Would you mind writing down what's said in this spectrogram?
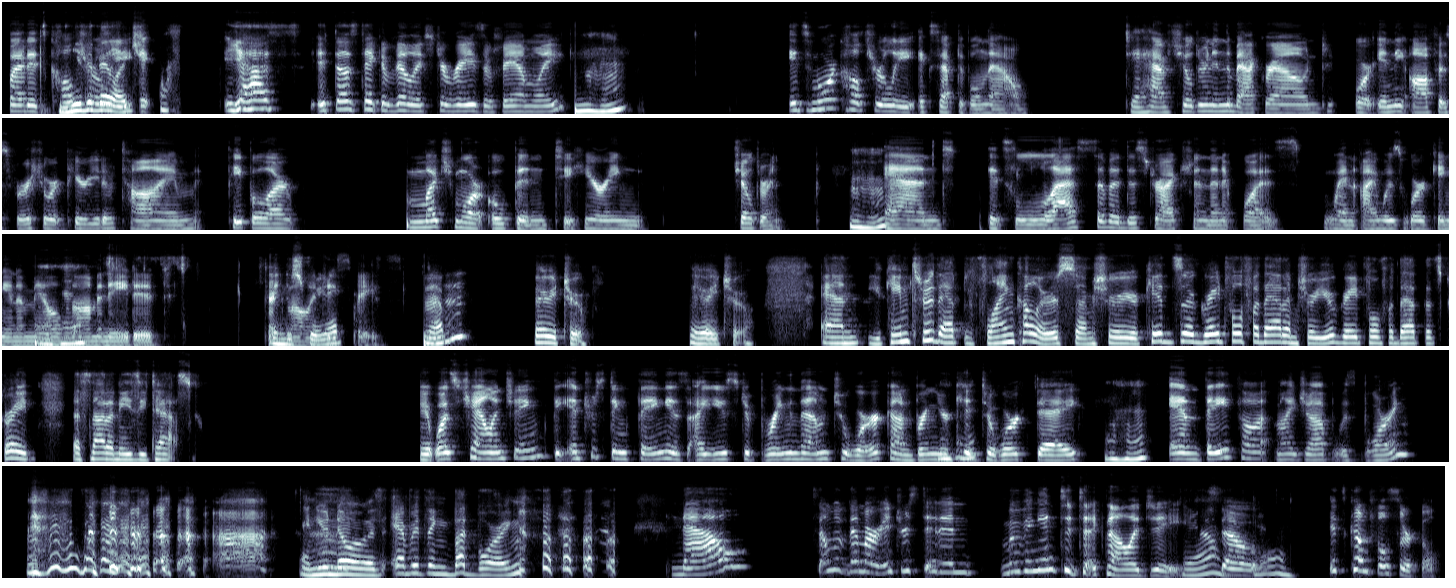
But it's You need a culturally, it- yes, it does take a village to raise a family. hmm It's more culturally acceptable now to have children in the background or in the office for a short period of time. People are much more open to hearing children, hmm and it's less of a distraction than it was when I was working in a male dominated Industry, yep. space. Yep. Mhm. Very true. Very true. And you came through that with flying colors. So I'm sure your kids are grateful for that. I'm sure you're grateful for that. That's great. That's not an easy task. It was challenging. The interesting thing is, I used to bring them to work on Bring Your Mhm. Kid to Work Day, hmm and they thought my job was boring. and you know it was everything but boring. now, some of them are interested in moving into technology. Yeah, So yeah. it's come full circle.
